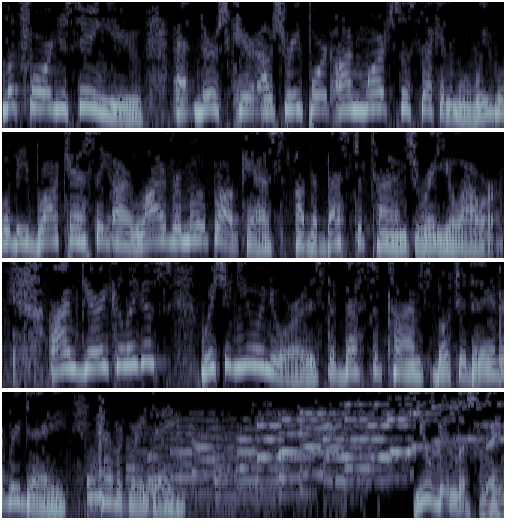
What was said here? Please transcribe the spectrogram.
Look forward to seeing you at Nurse Care of Shreveport on March the 2nd, where we will be broadcasting our live remote broadcast of the Best of Times Radio Hour. I'm Gary Calligas, wishing you and yours the best of times both today and every day. Have a great day. You've been listening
